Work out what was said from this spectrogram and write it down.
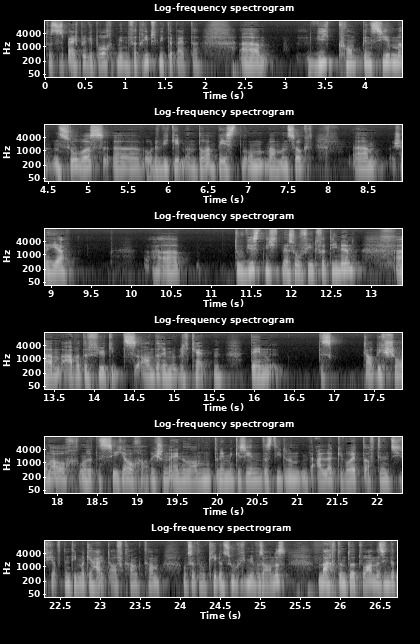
Du hast das Beispiel gebracht mit einem Vertriebsmitarbeiter. Ähm, wie kompensiert man denn sowas äh, oder wie geht man da am besten um, wenn man sagt, ähm, schau her, äh, du wirst nicht mehr so viel verdienen, ähm, aber dafür gibt es andere Möglichkeiten. Denn das glaube ich schon auch, oder das sehe ich auch, habe ich schon ein oder andere Unternehmen gesehen, dass die dann mit aller Gewalt auf den, sich auf den Thema Gehalt aufgehängt haben und gesagt, okay, dann suche ich mir was anderes, mache dann dort woanders in der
